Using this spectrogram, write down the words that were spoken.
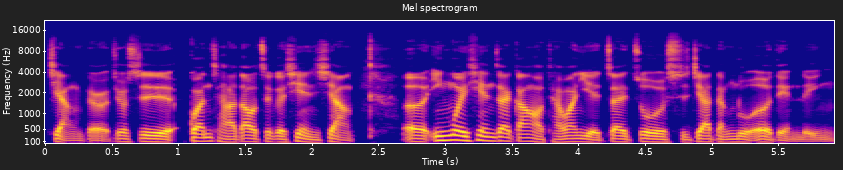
讲的，就是观察到这个现象。呃，因为现在刚好台湾也在做实价登录二点零，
